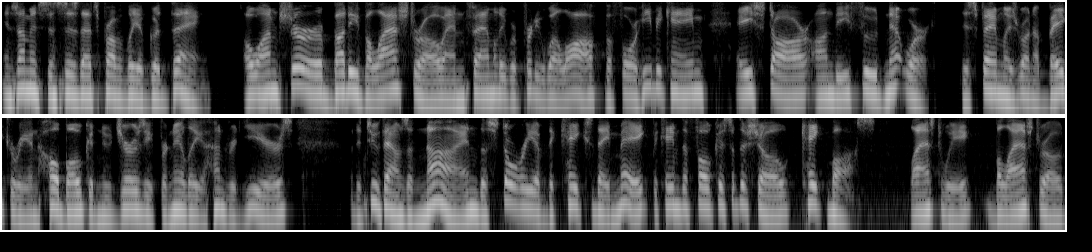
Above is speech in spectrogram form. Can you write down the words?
in some instances, that's probably a good thing. Oh, I'm sure Buddy Valastro and family were pretty well off before he became a star on the Food Network. His family's run a bakery in Hoboken, New Jersey for nearly 100 years. But in 2009, the story of the cakes they make became the focus of the show Cake Boss. Last week, Valastro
